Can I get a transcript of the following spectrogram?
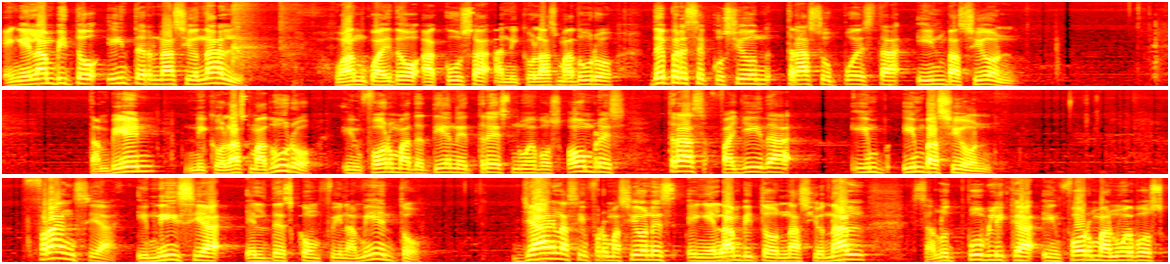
En el ámbito internacional, Juan Guaidó acusa a Nicolás Maduro de persecución tras supuesta invasión. También Nicolás Maduro informa detiene tres nuevos hombres tras fallida invasión. Francia inicia el desconfinamiento. Ya en las informaciones en el ámbito nacional, Salud Pública informa nuevos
